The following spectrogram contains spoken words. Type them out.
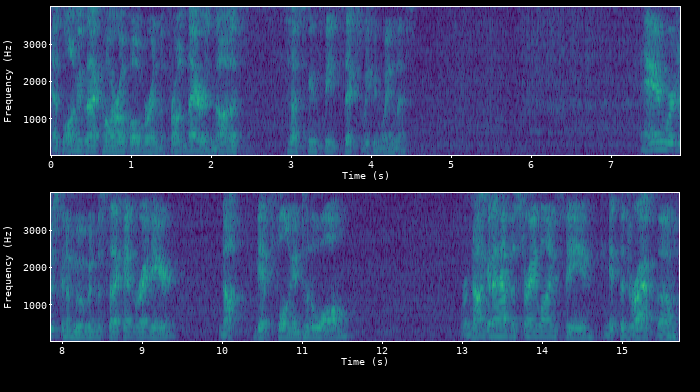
As long as that car up over in the front there is not a Tuscan Speed 6, we can win this. And we're just going to move into second right here. Not get flung into the wall. We're not going to have the straight line speed. Can get the draft, though.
